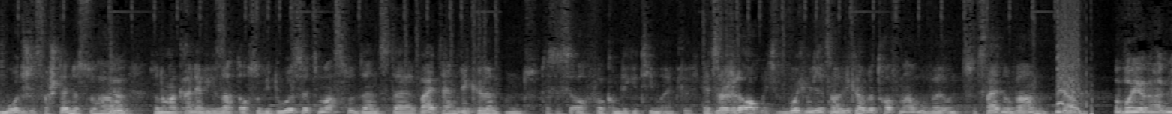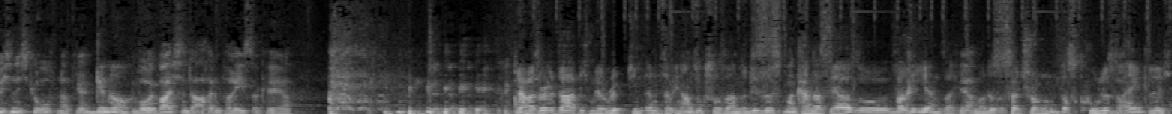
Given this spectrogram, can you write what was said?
modisches Verständnis zu haben, Ja. sondern man kann ja, wie gesagt, auch so wie du es jetzt machst, so deinen Style weiterentwickeln und das ist ja auch vollkommen legitim eigentlich. Jetzt zum Beispiel auch, ich, wo ich mich jetzt mal mit Vika getroffen habe, wo wir uns zu zweit nur waren. Ja. Obwohl ihr halt mich nicht gerufen habt, gell? Genau. Wo war ich denn da? Ach, in Paris, okay, ja. Na, aber zum Beispiel da hatte ich eine Rip Jeans an, jetzt habe ich eine Anzugshose an. So dieses, man kann das ja so variieren, sag ich Ja. jetzt mal. Das ist halt schon was Cooles eigentlich,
